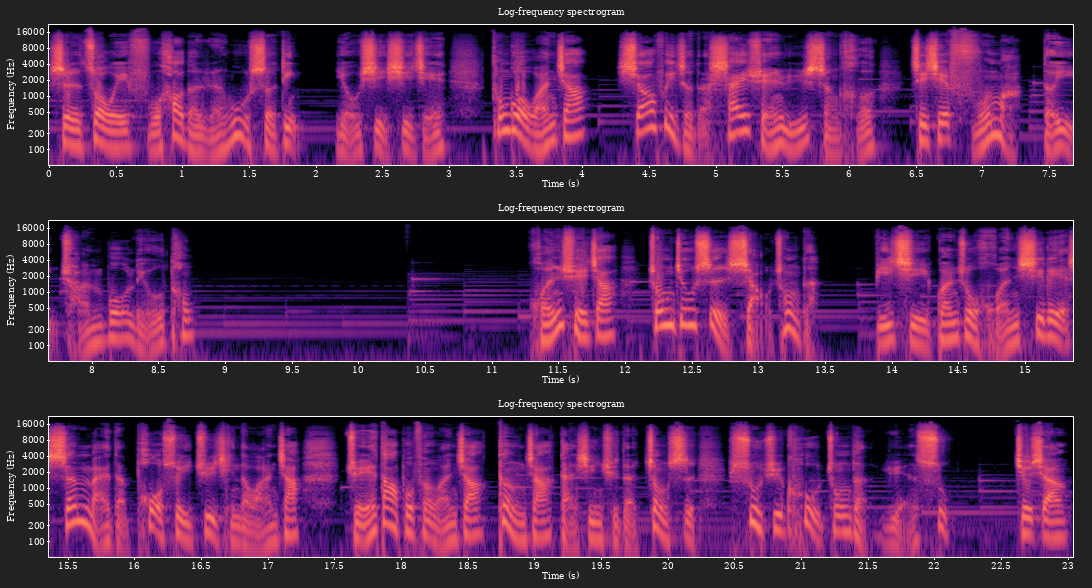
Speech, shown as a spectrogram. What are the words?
是作为符号的人物设定、游戏细节，通过玩家、消费者的筛选与审核，这些符码得以传播流通。魂学家终究是小众的。比起关注魂系列深埋的破碎剧情的玩家，绝大部分玩家更加感兴趣的正是数据库中的元素。就像《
